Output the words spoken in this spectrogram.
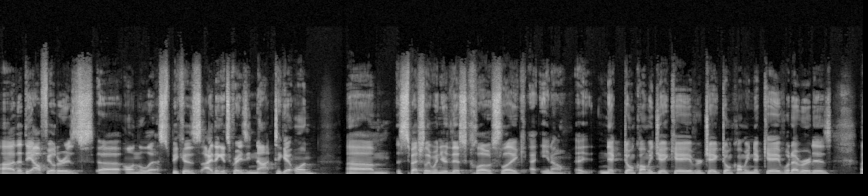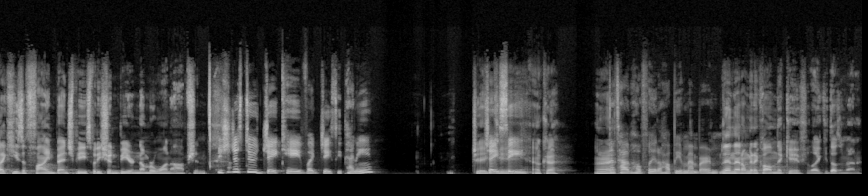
uh, that the outfielder is uh, on the list. Because I think it's crazy not to get one, um, especially when you're this close. Like uh, you know, uh, Nick, don't call me Jake Cave, or Jake, don't call me Nick Cave, whatever it is. Like he's a fine bench piece, but he shouldn't be your number one option. You should just do Jake Cave like J.C. Penney. JK. JC. Okay. All right. That's how hopefully it'll help you remember. And then I'm gonna call him Nick Cave. Like it doesn't matter.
